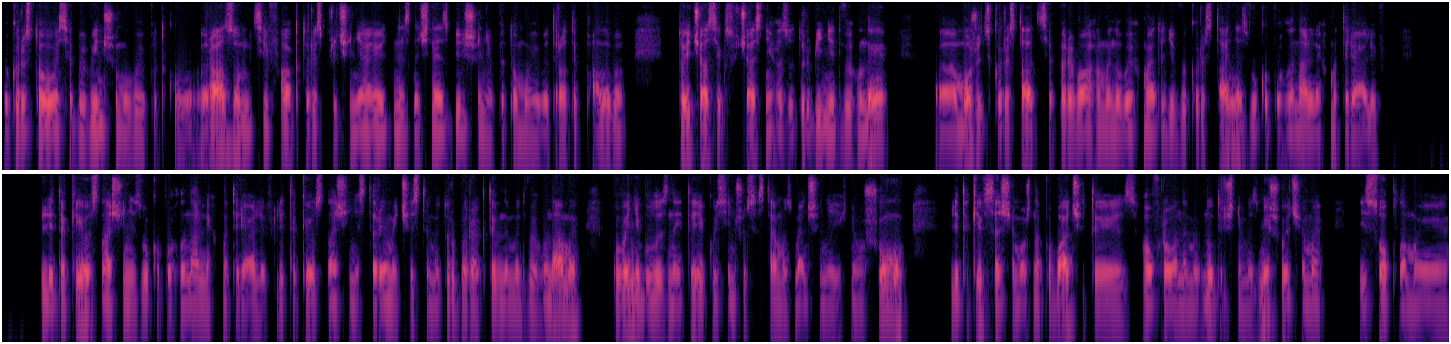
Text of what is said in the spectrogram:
використовувався би в іншому випадку. Разом ці фактори спричиняють незначне збільшення питомої витрати палива, в той час як сучасні газотурбінні двигуни е, можуть скористатися перевагами нових методів використання звукопоглинальних матеріалів. Літаки, оснащені звукопоглинальних матеріалів, літаки, оснащені старими чистими турбореактивними двигунами, повинні були знайти якусь іншу систему зменшення їхнього шуму. Літаки все ще можна побачити з гофрованими внутрішніми змішувачами і соплами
